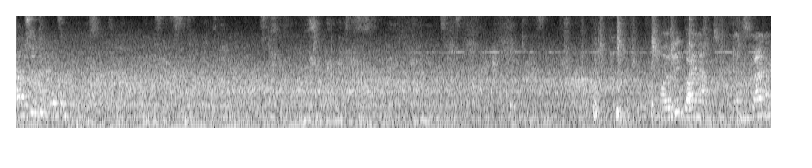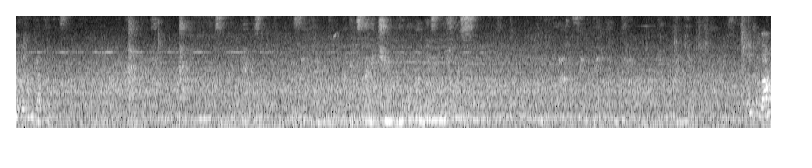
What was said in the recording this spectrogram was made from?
Сообщите Путин. Лежит баня на центральном рынке. Слышу, да?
